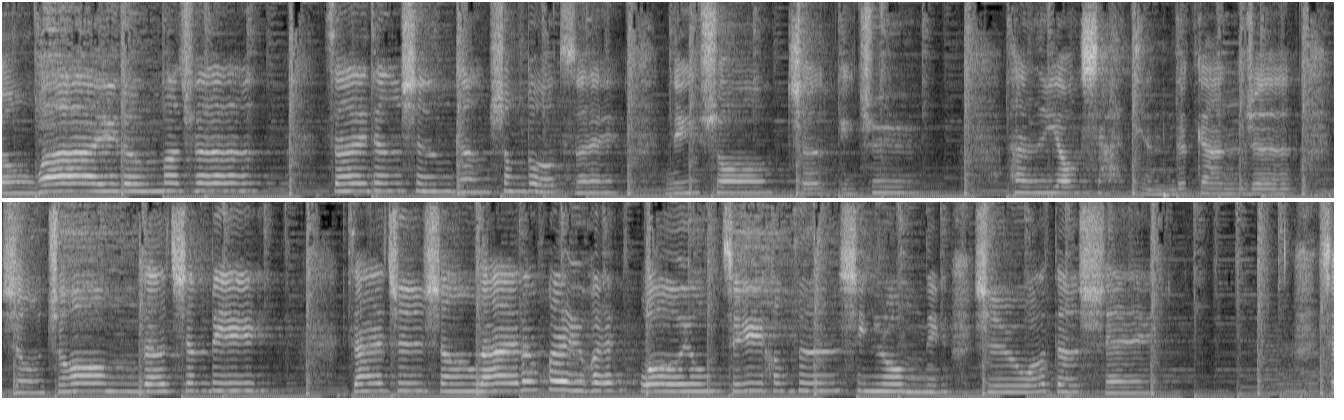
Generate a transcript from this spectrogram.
窗外的麻雀在电线杆上多嘴，你说这一句很有夏天的感觉，手中的铅笔在纸上来来回回，我用几行字形容你是我的谁。秋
